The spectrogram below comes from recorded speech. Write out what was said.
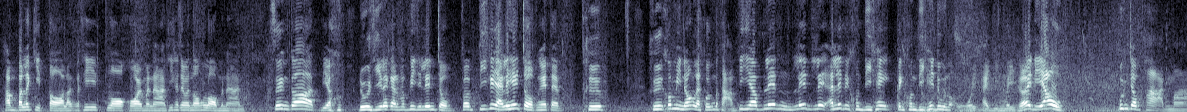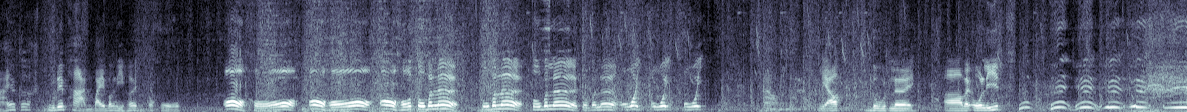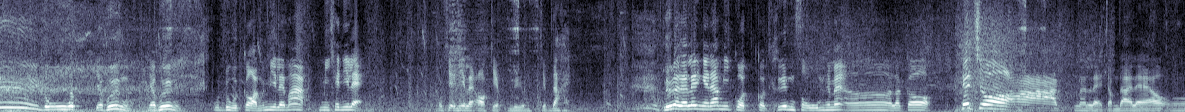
ทำภารกิจต่อหลังจากที่รอคอยมานานที่เขาจะว่าน้องรอมานาน ซึ่งก็เดี๋ยวดูทีแล้วกันว่าพี่จะเล่นจบพี่ก็อยากเล่นให้จบไงแต่คือ คือเขามีน้องหลายคนมาถามพี่ครับเล่นเล่นเล่นอันเล่นเป็นคนดีให้เป็นคนดีให้ดูนะโอ้ยใครยิงมาอีกเฮ้ยเดียวเพิ่งจะผ่านมาให้ก็กูได้ผ่านไปบ้างดิเฮ้ยโอ้โหโอ้โหโอ้โหโอ้โหตัวเบลเลอร์ตัวเบลเลอร์ตัวเบลเลอร์ตัวเบลเลอร์โอ้ยโอ้ยโอ้ยอ้าวเดี๋ยวดูดเลยอ่าไบโอลิสดูดอย่าพึ่งอย่าพึ่งกูดูดก่อนไม่มีอะไรมาก มีแค่นี้แหละโอเคนี่อะไรออกเก็บลืมเก็บได้ หรือเราจะเล่นไงนะมีกดกดขึ้นซูมใช่ไหมอ่าแล้วก็เฮดช็อตนั่นแหละจำได้แล้วอ๋อ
